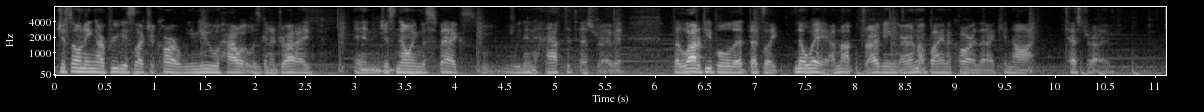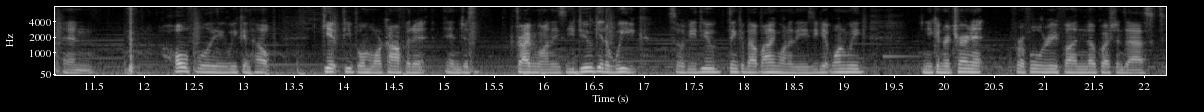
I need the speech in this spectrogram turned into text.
just owning our previous electric car, we knew how it was going to drive, and mm-hmm. just knowing the specs, we didn't have to test drive it. But a lot of people that that's like, no way, I'm not driving or I'm not buying a car that I cannot test drive. And hopefully we can help get people more confident in just driving one of these. You do get a week, so if you do think about buying one of these, you get one week, and you can return it for a full refund, no questions asked.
